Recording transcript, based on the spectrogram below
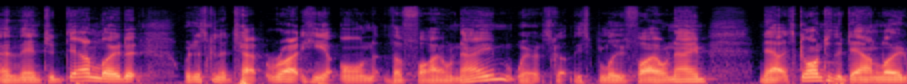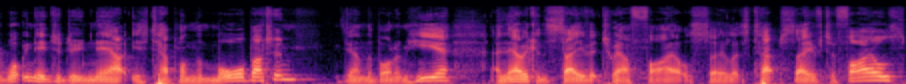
And then to download it, we're just going to tap right here on the file name where it's got this blue file name. Now it's gone to the download. What we need to do now is tap on the more button down the bottom here, and now we can save it to our files. So let's tap Save to Files.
